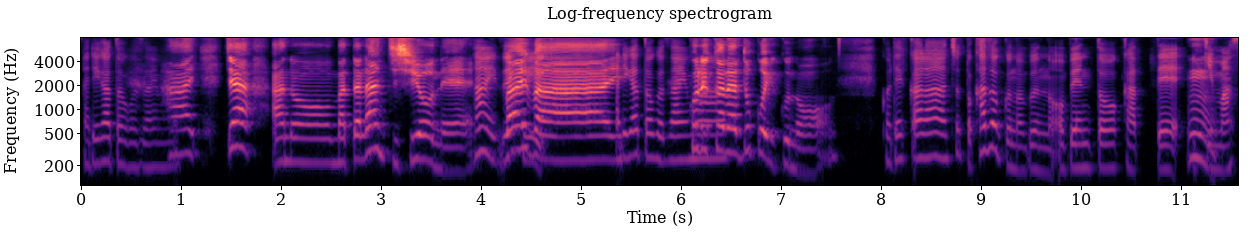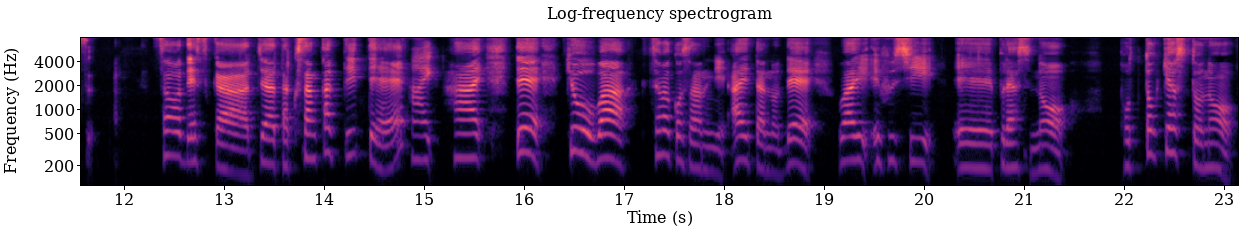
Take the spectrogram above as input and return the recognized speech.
ありがとうございます。はい。じゃあ、あのまたランチしようね。はいバイバイ。ありがとうございます。これからどこ行くの？これからちょっと家族の分のお弁当を買っていきます。そうですか。じゃあ、たくさん買っていって。はい。はい。で、今日は、沢子さんに会えたので、YFC、えープラスの、ポッドキャストの、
